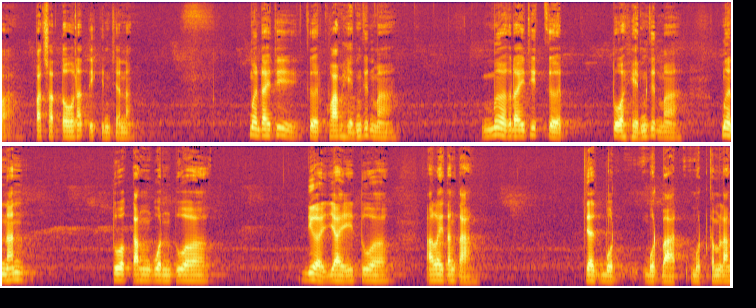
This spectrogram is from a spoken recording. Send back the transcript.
ว่า ปัสสโตนติกินจนัง เมื่อใดที่เกิดความเห็นขึ้นมา เมื่อใดที่เกิดตัวเห็นขึ้นมา เมื่อนั้นตัวกังวลตัวเยื่อใยตัวอะไรต่าง ๆ จะบทบทบาท หมดกำลัง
